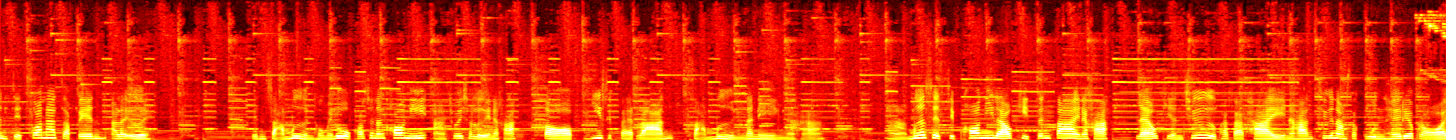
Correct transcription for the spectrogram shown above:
27,000 ก็น่าจะเป็นอะไรเอ่ย เป็น 30,000 ถูกไหมลูก เพราะฉะนั้นข้อนี้อ่าช่วยเฉลยนะคะ ตอบ 28 ล้าน 30,000 นั่นเองนะคะ เมื่อเสร็จ 10 ข้อนี้แล้วขีดเส้นใต้นะคะ แล้วเขียนชื่อภาษาไทยนะคะ ชื่อนามสกุลให้เรียบร้อย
